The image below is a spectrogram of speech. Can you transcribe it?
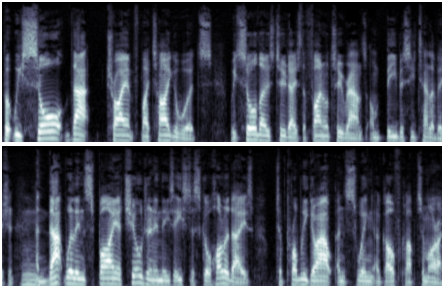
But we saw that triumph by Tiger Woods. We saw those two days, the final two rounds, on BBC television, Hmm. and that will inspire children in these Easter school holidays to probably go out and swing a golf club tomorrow.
